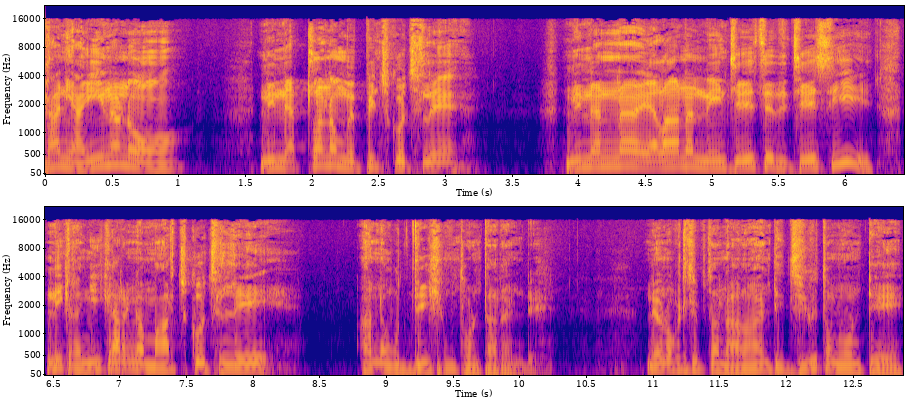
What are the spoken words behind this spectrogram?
కానీ అయినను నిన్ను ఎట్లన్నా మెప్పించుకోవచ్చులే. నిన్నన్నా ఎలానా నేను చేసేది చేసి నీకు అంగీకారంగా మార్చుకోవచ్చులే అన్న ఉద్దేశంతో ఉంటారండి. నేను ఒకటి చెప్తాను అలాంటి జీవితంలో ఉంటే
